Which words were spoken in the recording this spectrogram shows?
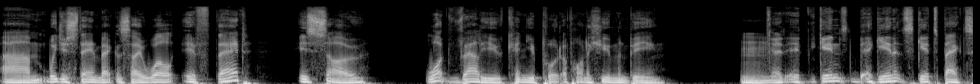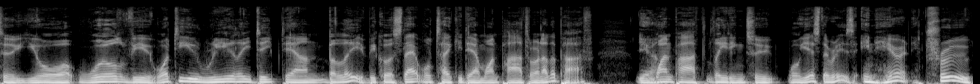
Um, we just stand back and say, well, if that is so, what value can you put upon a human being? Mm, it, it again, again, it gets back to your worldview. What do you really deep down believe? Because that will take you down one path or another path. Yeah. One path leading to, well, yes, there is inherent, true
